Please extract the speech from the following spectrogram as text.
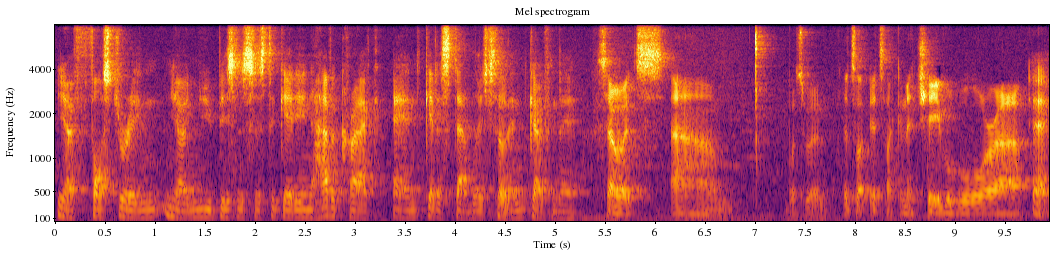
you know, fostering you know new businesses to get in, have a crack, and get established, So- and then go from there. So it's um, what's the word? It's like it's like an achievable or a Yeah,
